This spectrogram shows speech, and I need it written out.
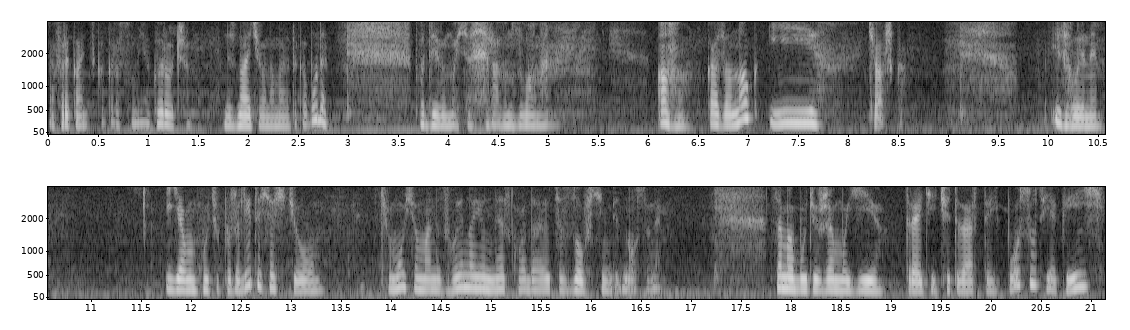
африканська красуня. Коротше, не знаю, чи вона в мене така буде. Подивимося разом з вами. Ага, казанок і чашка із глини. І я вам хочу пожалітися, що чомусь у мене з глиною не складаються зовсім відносини. Це, мабуть, уже мої третій, четвертий посуд, який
